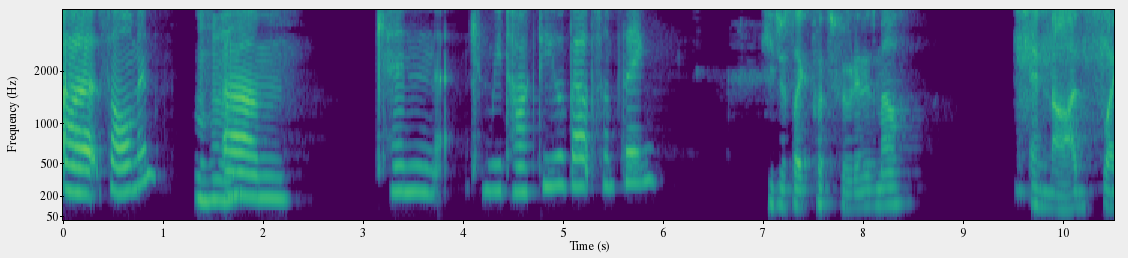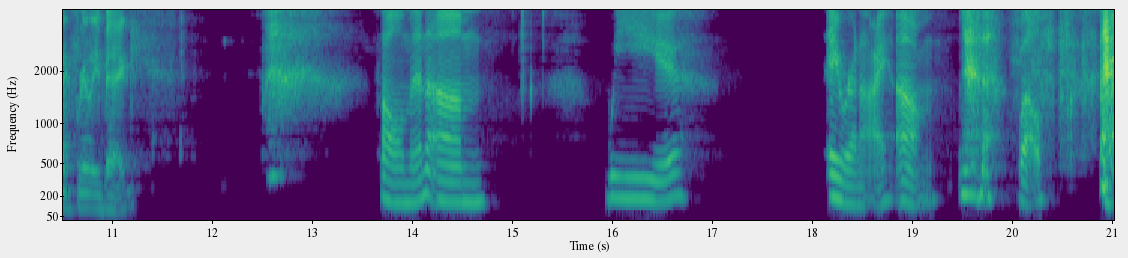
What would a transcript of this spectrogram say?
Uh, Solomon. Mhm. Um, can can we talk to you about something? he just like puts food in his mouth and nods like really big. Solomon, um, we, Ava and I, um, well,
